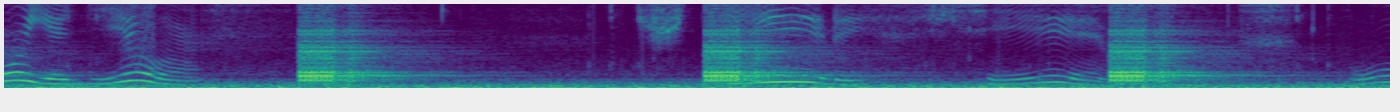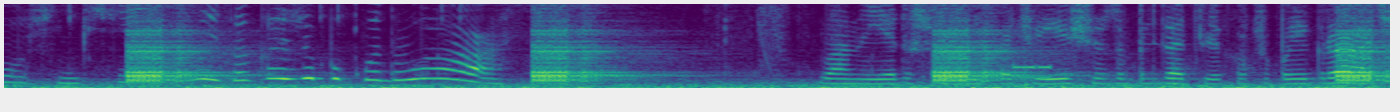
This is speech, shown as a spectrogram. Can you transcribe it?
Ой, я делаю? Четыре, семь, восемь, семь. Ой, какая же буква два? Ладно, я решил, не хочу. Я еще за предателя хочу поиграть.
